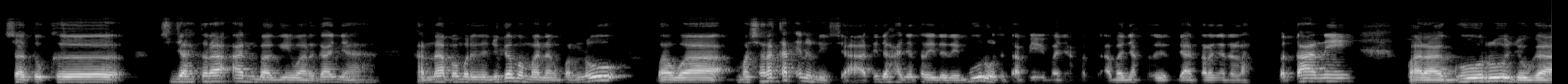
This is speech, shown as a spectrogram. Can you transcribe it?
suatu kesejahteraan bagi warganya. Karena pemerintah juga memandang perlu bahwa masyarakat Indonesia tidak hanya terdiri dari buruh tetapi banyak banyak di antaranya adalah petani, para guru juga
